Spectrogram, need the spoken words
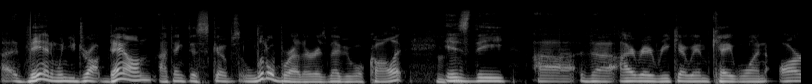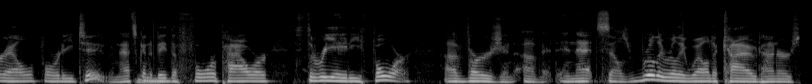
uh, then when you drop down, I think this scope's little brother, as maybe we'll call it, is the uh, the iRay Rico MK1 RL42, and that's going to be the four power 384 uh, version of it, and that sells really really well to coyote hunters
